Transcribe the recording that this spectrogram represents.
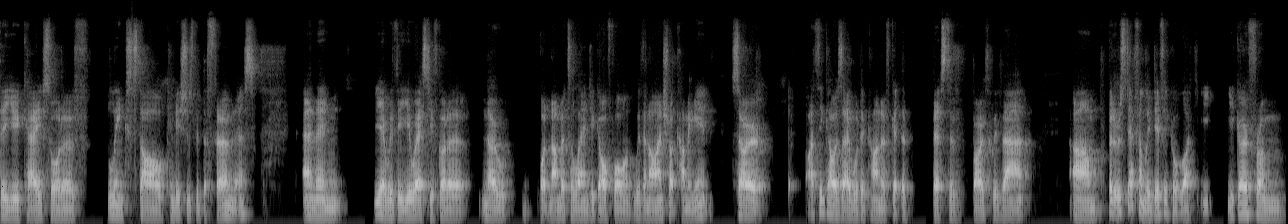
the UK sort of link style conditions with the firmness. And then, yeah, with the US, you've got to know what number to land your golf ball with an iron shot coming in. So I think I was able to kind of get the best of both with that. Um, but it was definitely difficult. Like you, you, go from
